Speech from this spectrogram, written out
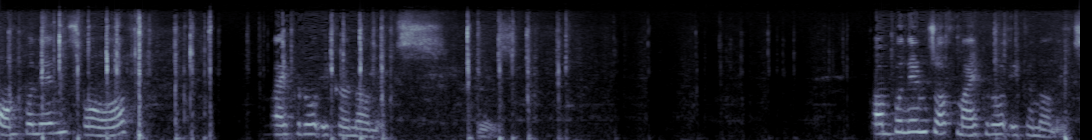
components of micro economics components of microeconomics.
